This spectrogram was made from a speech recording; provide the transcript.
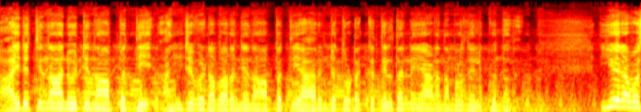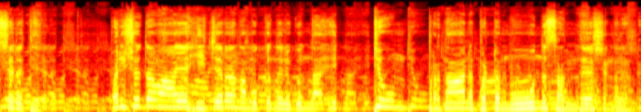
ആയിരത്തി നാനൂറ്റി നാൽപ്പത്തി അഞ്ച് വിട പറഞ്ഞ് നാൽപ്പത്തി ആറിന്റെ തുടക്കത്തിൽ തന്നെയാണ് നമ്മൾ നിൽക്കുന്നത്. ഈ ഒരു അവസരത്തിൽ പരിശുദ്ധമായ ഹിജറ നമുക്ക് നൽകുന്ന ഏറ്റവും പ്രധാനപ്പെട്ട മൂന്ന് സന്ദേശങ്ങളുണ്ട്.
